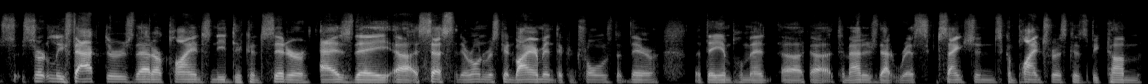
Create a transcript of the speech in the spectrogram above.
certainly factors that our clients need to consider as they uh, assess their own risk environment the controls that they're that they implement uh, uh to manage that risk. Sanctions compliance risk has become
